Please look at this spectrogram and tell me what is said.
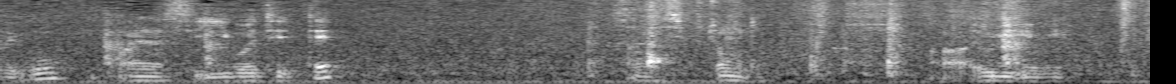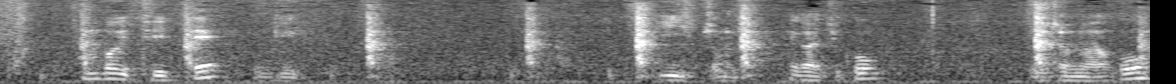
그리고 마이너스 2볼트일 때, 한 10 정도. 아, 여기, 여기. 3볼트일 때, 여기 20 정도. 해가지고, 5점하고,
